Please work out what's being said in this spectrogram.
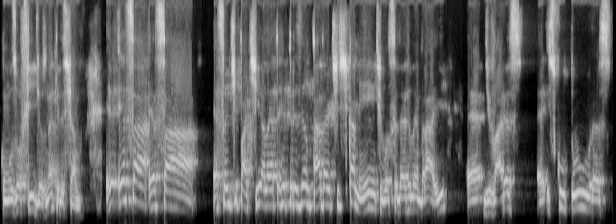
Com os ofídeos, né? Que eles chamam. E, essa, essa, essa antipatia ela é até representada artisticamente. Você deve lembrar aí é, de várias é, esculturas,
